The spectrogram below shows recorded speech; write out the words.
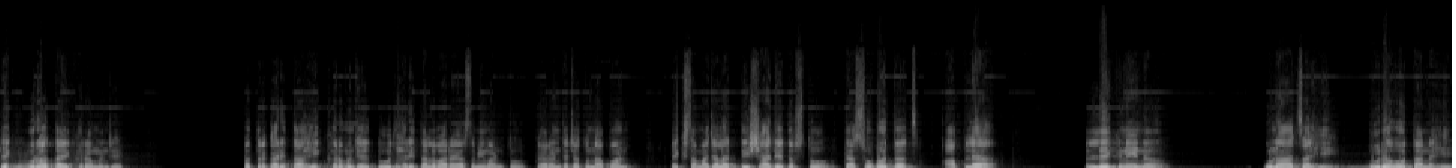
हे एक व्रत आहे खरं म्हणजे. पत्रकारिता ही खरं म्हणजे दूधारी तलवार आहे असं मी मानतो. कारण त्याच्यातून आपण एक समाजाला दिशा देत असतो. त्यासोबतच आपल्या लेखणीनं कुणाचाही बुरं होता नाही.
